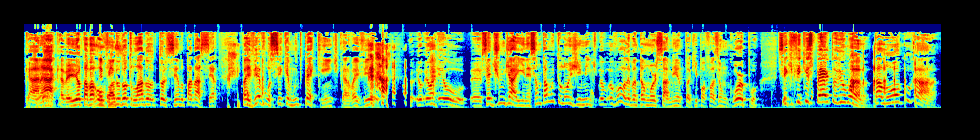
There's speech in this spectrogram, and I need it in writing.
Caraca, velho, eu tava negócio. ouvindo do outro lado, torcendo pra dar certo. Vai ver você que é muito pé quente, cara. Vai ver. Eu, eu, eu- é, você é de Jundiaí, né? Você não tá muito longe de mim. Eu, eu vou levantar um orçamento aqui pra fazer um corpo. Você que fica esperto, viu, mano? Tá louco, cara?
